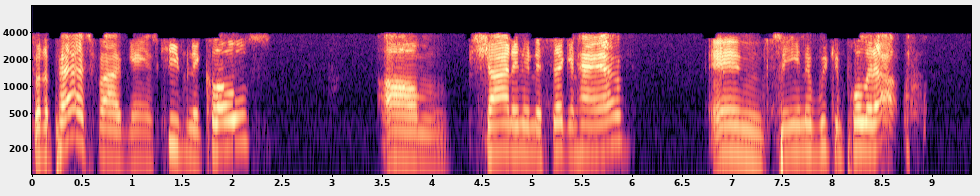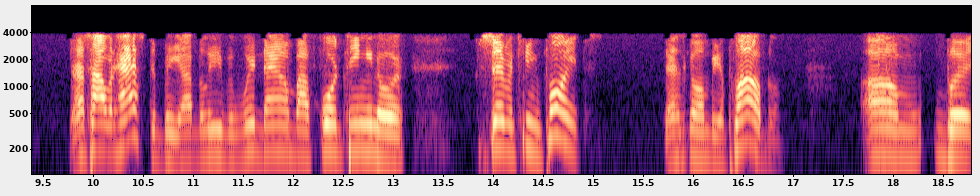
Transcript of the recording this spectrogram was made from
for the past five games, keeping it close, um, shining in the second half, and seeing if we can pull it out. That's how it has to be, I believe. If we're down by 14 or 17 points, that's going to be a problem. Um, but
